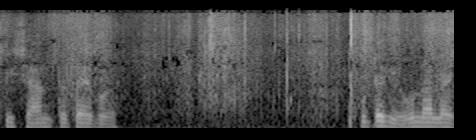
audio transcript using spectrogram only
ती शांतता आहे बघा. कुठं घेऊन आलाय?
